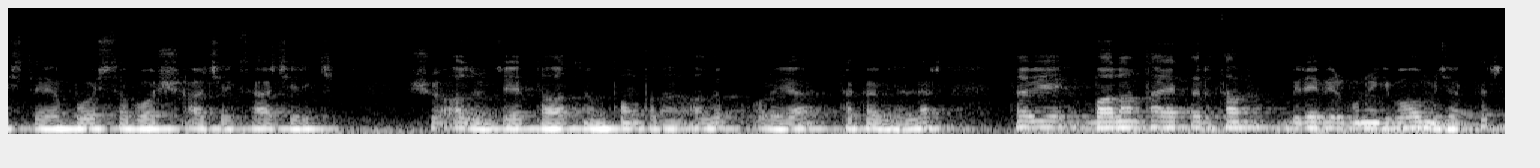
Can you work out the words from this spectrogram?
işte boşsa boş, arçelikse arçelik şu az önce dağıttığım pompadan alıp oraya takabilirler. Tabi bağlantı ayakları tam birebir bunun gibi olmayacaktır.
